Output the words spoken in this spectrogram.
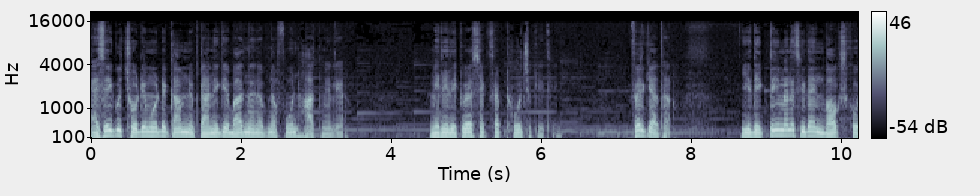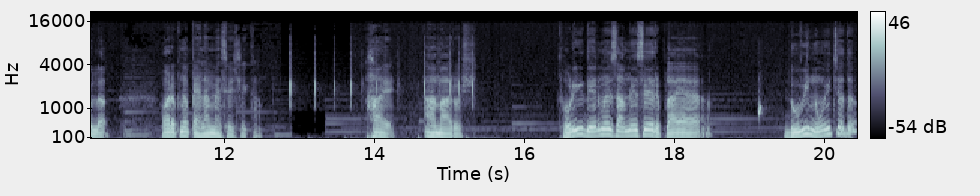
ऐसे ही कुछ छोटे मोटे काम निपटाने के बाद मैंने अपना फ़ोन हाथ में लिया। मेरी रिक्वेस्ट एक्सेप्ट हो चुकी थी। फिर क्या था? ये देखते ही मैंने सीधा इनबॉक्स खोला और अपना पहला मैसेज लिखा। हाय आम आरुष थोड़ी देर में सामने से रिप्लाई आया। Do we know each other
